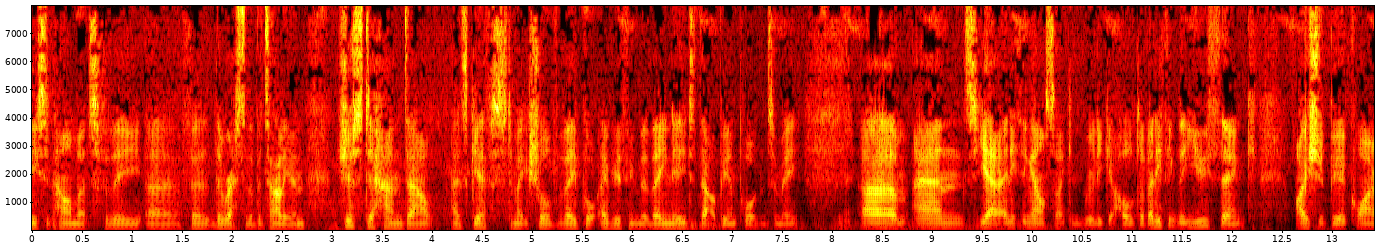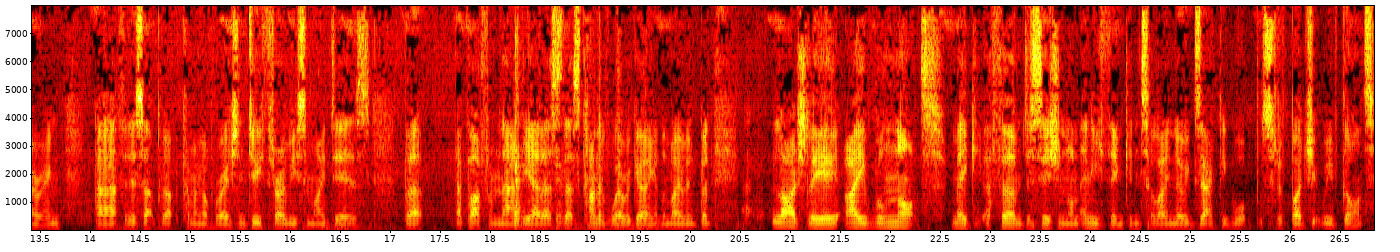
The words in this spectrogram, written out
decent helmets for the uh, for the rest of the battalion, just to hand out as gifts to make sure that they've got everything that they need. That would be important to me. Um, and yeah, anything else I can really get hold of, anything that you think I should be acquiring uh, for this upcoming operation. Do throw me some ideas, but apart from that, yeah, that's that's kind of where we're going at the moment. But largely, I will not make a firm decision on anything until I know exactly what sort of budget we've got,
